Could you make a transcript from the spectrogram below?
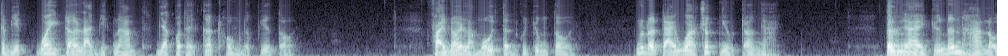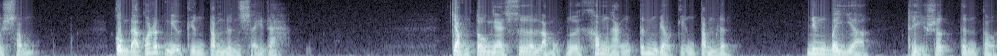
cái việc quay trở lại Việt Nam và có thể kết hôn được với tôi. Phải nói là mối tình của chúng tôi, nó đã trải qua rất nhiều trở ngại. Từ ngày chuyển đến Hà Nội sống, cũng đã có rất nhiều chuyện tâm linh xảy ra. Chồng tôi ngày xưa là một người không hẳn tin vào chuyện tâm linh, nhưng bây giờ thì rất tin tôi.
